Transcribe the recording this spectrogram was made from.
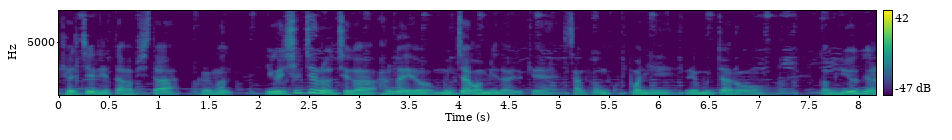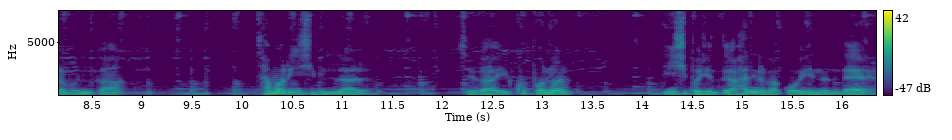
결제를 했다 합시다. 그러면 이건 실제로 제가 한 거예요. 문자가 옵니다. 이렇게 상품 쿠폰이 내 문자로. 그럼 유효기간을 보니까 3월 20일 날 제가 이 쿠폰을 20% 할인을 받고 했는데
